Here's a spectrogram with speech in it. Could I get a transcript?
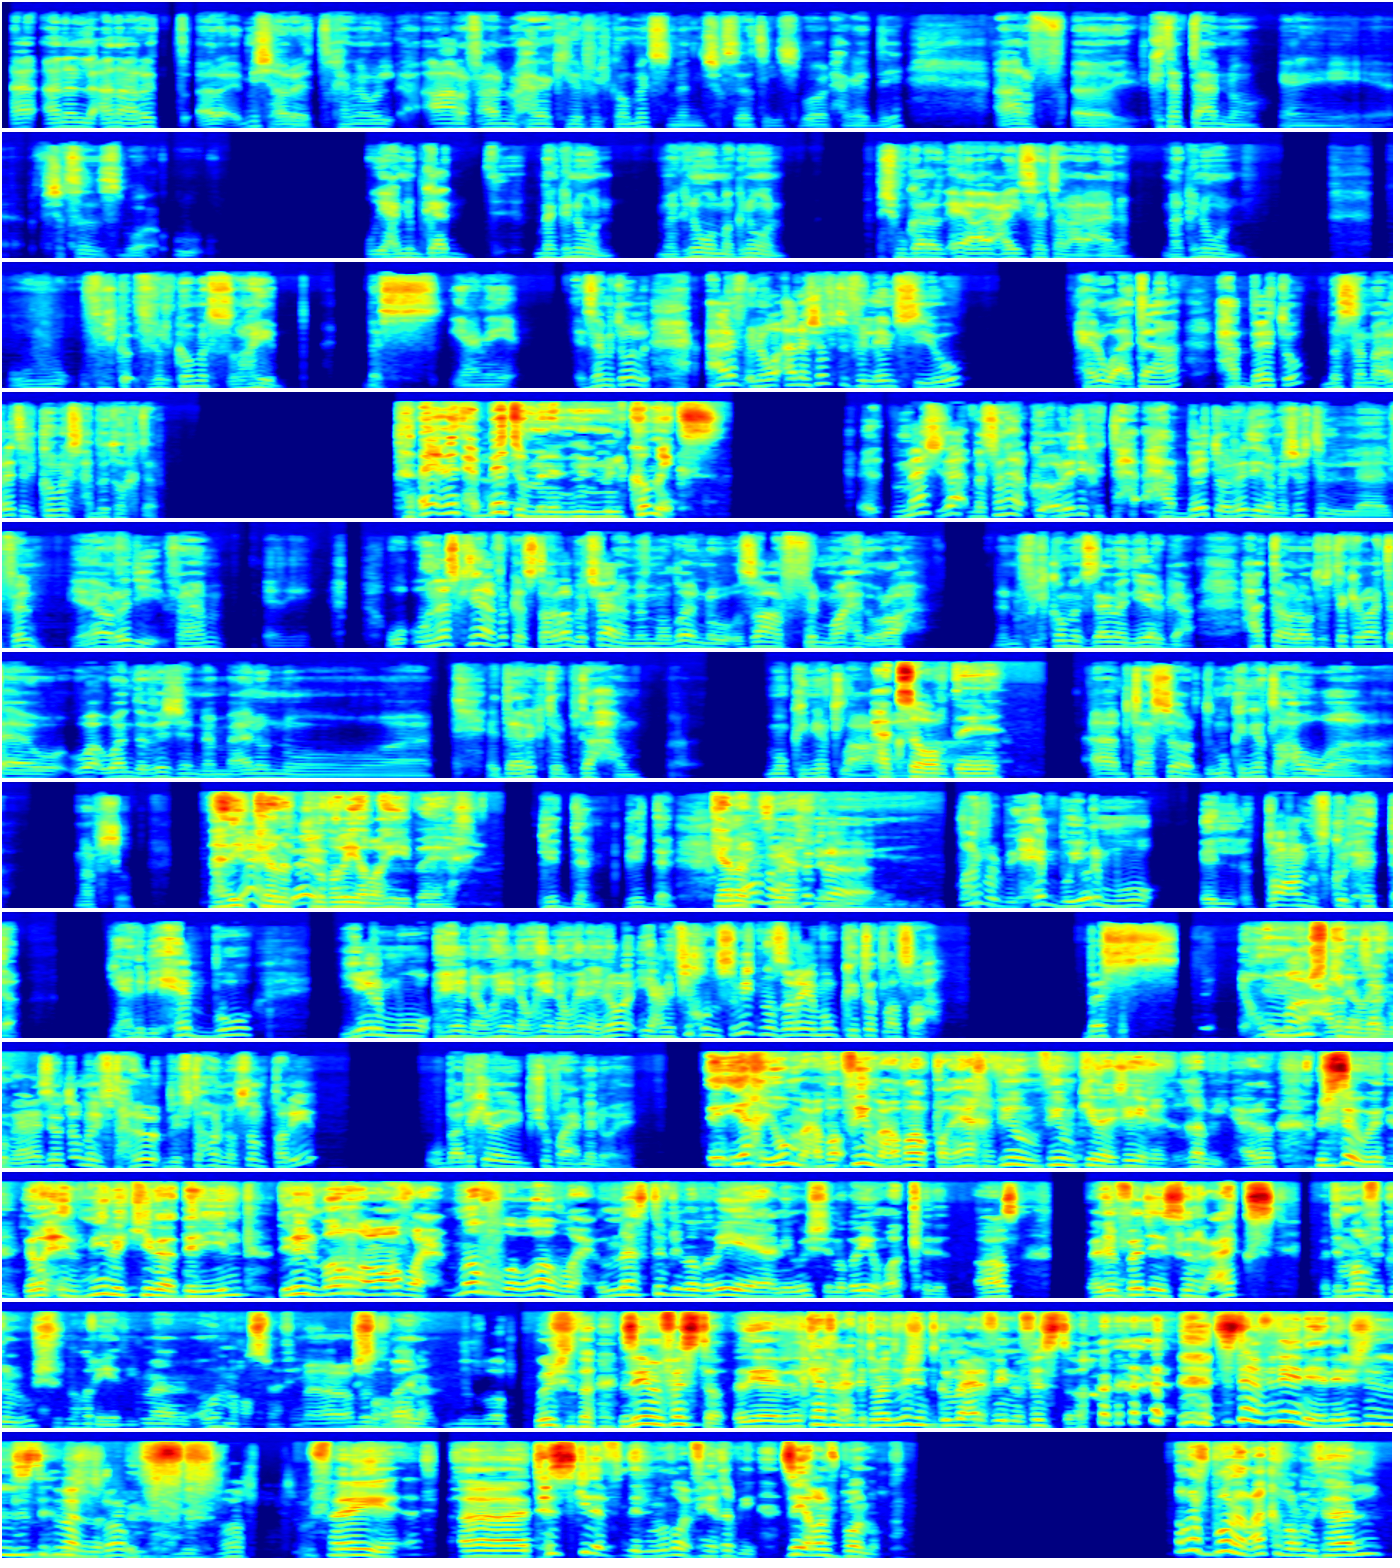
أنا اللي أنا قريت قر- مش قريت خلينا نقول أعرف عنه حاجة كتير في الكوميكس من شخصيات الأسبوع والحاجات دي. أعرف آه، كتبت عنه يعني في شخصيات الأسبوع و- ويعني بجد مجنون مجنون مجنون. مش مجرد اي اي عايز يسيطر على العالم مجنون. وفي في الكوميكس رهيب. بس يعني زي ما تقول عارف اللي هو أنا شفته في ال MCU حلو وقتها حبيته بس لما قريت الكوميكس حبيته أكتر. يعني أنت حبيتهم من من, من الكوميكس ماشي لأ بس أنا already كنت حبيته already لما شفت ال- الفيلم. يعني already فاهم؟ يعني و- وناس كتير على فكرة استغربت فعلا من موضوع إنه ظهر في فيلم واحد وراح. لأنه في الكوميكس دايما يرجع. حتى لو تفتكر وقت WandaVision لما قالوا إنه آه، ال director بتاعهم ممكن يطلع حق سورد إيه. آه، بتاع سورد ممكن يطلع هو نفسه. هذه يعني كانت نظرية رهيبة يا أخي. جدا. جدا. كانت ومارفل يا على فكرة أخي مارفل بيحبوا يرموا الطعم في كل حتة. يعني بيحبوا يرموا هنا وهنا وهنا وهنا يعني يعني في 500 نظرية ممكن تطلع صح. بس هم على مزاجهم؟ يعني زي ما تقول بيفتحوا بيفتحوا لنفسهم طريق وبعد كده بيشوفوا يعملوا إيه. يا أخي هم بعض فيهم عباطه يا أخي فيهم فيهم كذا شيء غبي حلو؟ وش يسوي؟ يروح يرمي لك كذا دليل دليل مرة واضح مرة واضح والناس تبني نظرية يعني وش نظريه مؤكدة خلاص؟ بعدين فجأة يصير العكس بعدين مرة يقول وش النظرية دي ما أول مرة أسمع فيها؟ بالضبط بالضبط. وش ذا؟ زي مفيستو زي الكاتب حقت WandaVision تقول ما أعرف مين مفيستو تستهبلين يعني وش الاستهبال؟ بالضبط بالضبط. فهي آه تحس كذا الموضوع فيه غبي زي رالف بونر. رالف بونر أكبر مثال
